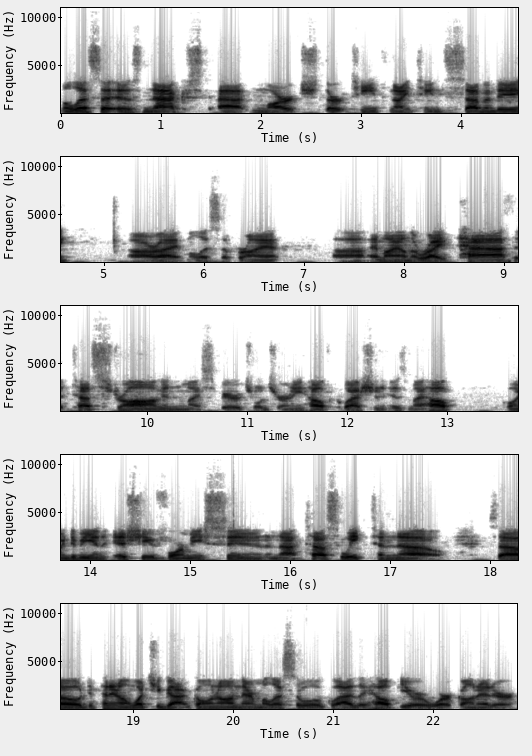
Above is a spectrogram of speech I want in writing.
Melissa is next at March 13th, 1970. All right, Melissa Bryant. Uh, am I on the right path? It tests strong in my spiritual journey. Health question Is my health going to be an issue for me soon? And that tests weak to know. So, depending on what you got going on there, Melissa will gladly help you or work on it or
